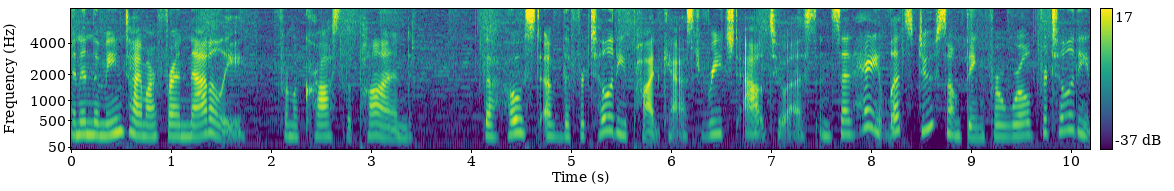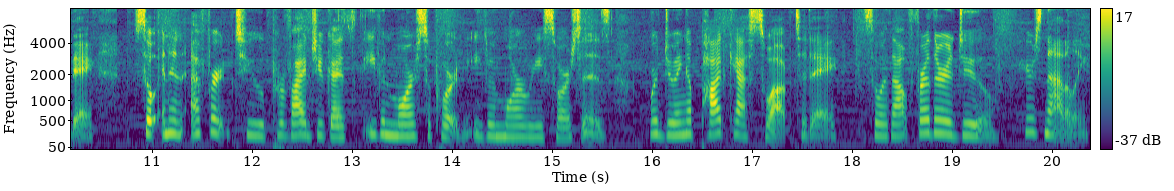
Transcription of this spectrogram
And in the meantime, our friend Natalie from across the pond the host of the fertility podcast reached out to us and said, Hey, let's do something for World Fertility Day. So, in an effort to provide you guys with even more support and even more resources, we're doing a podcast swap today. So, without further ado, here's Natalie.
